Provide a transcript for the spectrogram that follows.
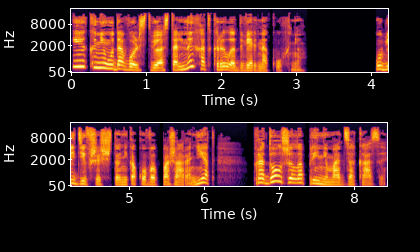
и, к неудовольствию остальных, открыла дверь на кухню. Убедившись, что никакого пожара нет, продолжила принимать заказы.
